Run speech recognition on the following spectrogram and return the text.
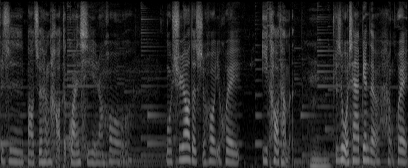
就是保持很好的关系，然后我需要的时候也会依靠他们。嗯。就是我现在变得很会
